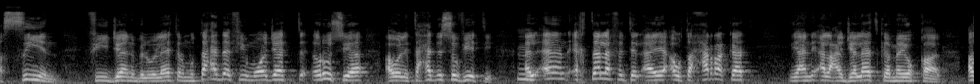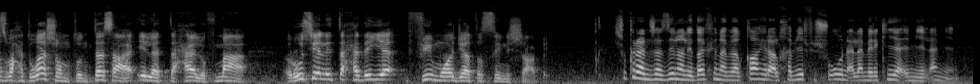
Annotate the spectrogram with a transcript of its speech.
الصين في جانب الولايات المتحدة في مواجهة روسيا أو الاتحاد السوفيتي. م. الآن اختلفت الآية أو تحركت يعني العجلات كما يقال. أصبحت واشنطن تسعى إلى التحالف مع روسيا الاتحادية في مواجهة الصين الشعبي. شكرا جزيلا لضيفنا من القاهرة الخبير في الشؤون الأمريكية إميل أمين.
